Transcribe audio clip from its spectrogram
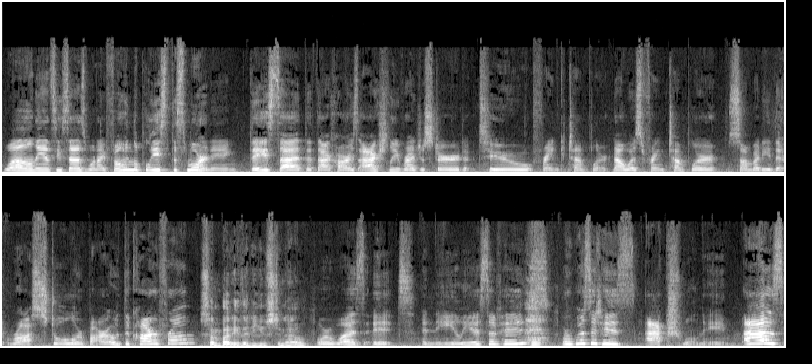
Well, Nancy says when I phoned the police this morning, they said that that car is actually registered to Frank Templar. Now, was Frank Templar somebody that Ross stole or borrowed the car from? Somebody that he used to know? Or was it an alias of his? or was it his actual name? As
